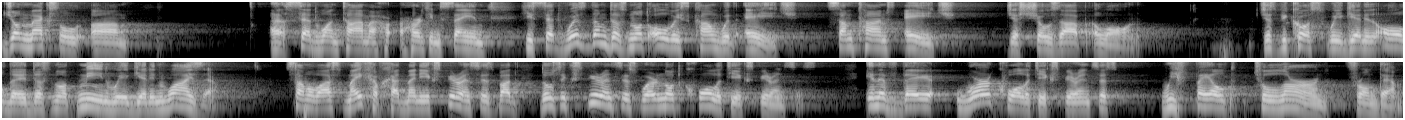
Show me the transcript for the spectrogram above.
John Maxwell um, uh, said one time, I heard him saying, he said, Wisdom does not always come with age. Sometimes age just shows up alone. Just because we're getting older does not mean we're getting wiser. Some of us may have had many experiences, but those experiences were not quality experiences. And if they were quality experiences, we failed to learn from them.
